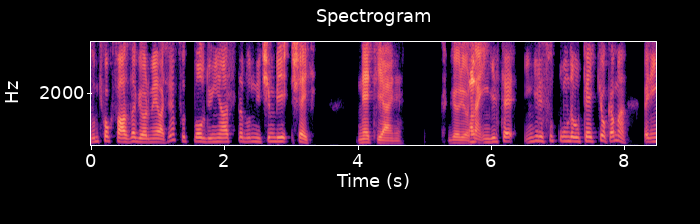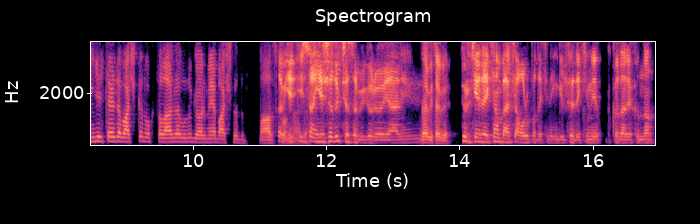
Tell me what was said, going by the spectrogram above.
bunu çok fazla görmeye başladım. Futbol dünyası da bunun için bir şey net yani görüyoruz. Yani İngiltere, İngiliz futbolunda bu pek yok ama ben İngiltere'de başka noktalarda bunu görmeye başladım bazı tabii konularda. insan yaşadıkça tabii görüyor yani. Tabii tabii. Türkiye'deyken belki Avrupa'dakini, İngiltere'dekini bu kadar yakından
